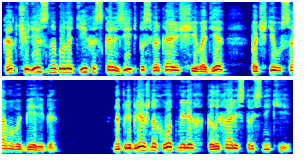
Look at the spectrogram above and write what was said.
Как чудесно было тихо скользить по сверкающей воде почти у самого берега. На прибрежных отмелях колыхались тростники,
